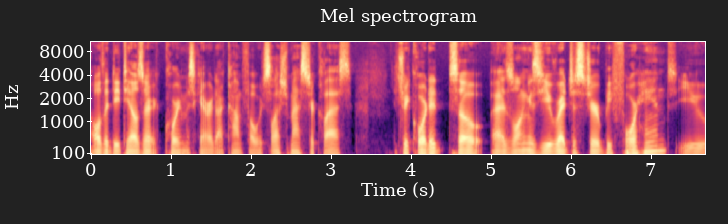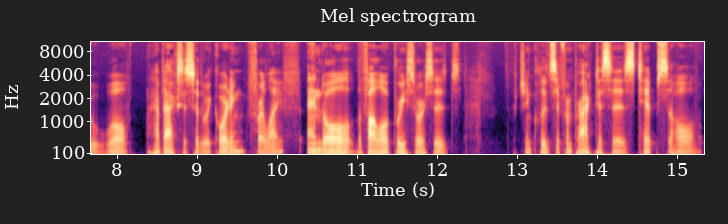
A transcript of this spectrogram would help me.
All the details are corymuscara.com forward slash masterclass. It's recorded, so as long as you register beforehand, you will have access to the recording for life and all the follow up resources, which includes different practices, tips, a whole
